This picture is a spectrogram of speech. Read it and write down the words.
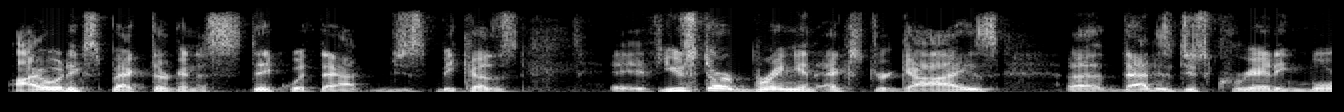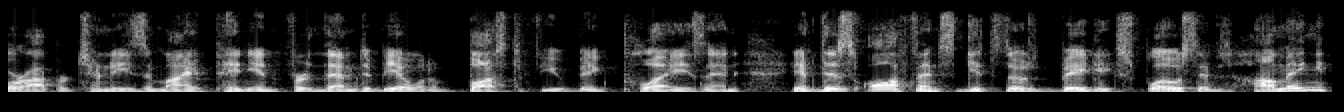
I would expect they're going to stick with that just because if you start bringing extra guys, uh, that is just creating more opportunities, in my opinion, for them to be able to bust a few big plays. And if this offense gets those big explosives humming,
